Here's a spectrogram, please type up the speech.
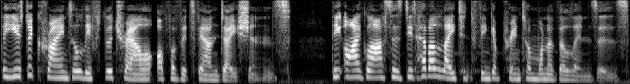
they used a crane to lift the trailer off of its foundations. The eyeglasses did have a latent fingerprint on one of the lenses,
